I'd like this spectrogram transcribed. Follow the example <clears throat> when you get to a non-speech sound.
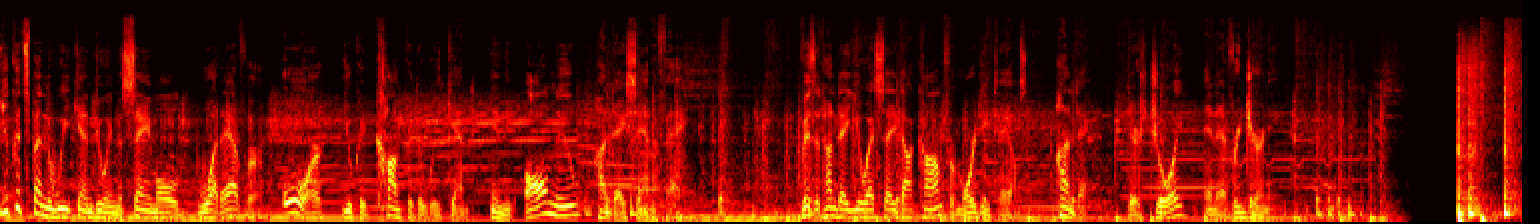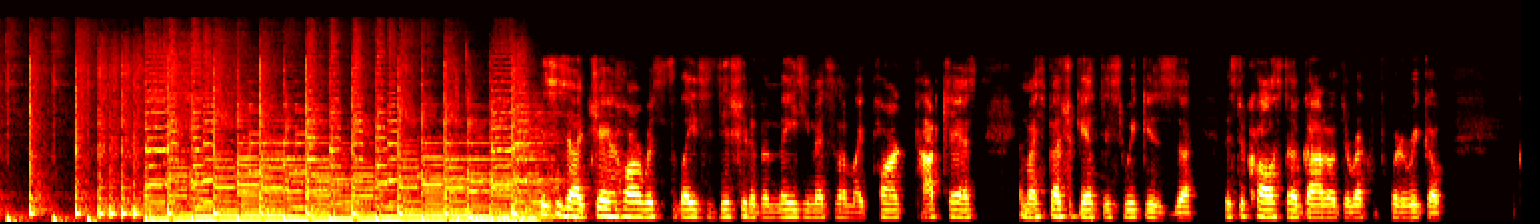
You could spend the weekend doing the same old whatever, or you could conquer the weekend in the all-new Hyundai Santa Fe. Visit HyundaiUSA.com for more details. Hyundai, there's joy in every journey. This is uh, Jay Horwitz, the latest edition of Amazing Mets on my park podcast. And my special guest this week is uh, Mr. Carlos Delgado, director of Puerto Rico.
